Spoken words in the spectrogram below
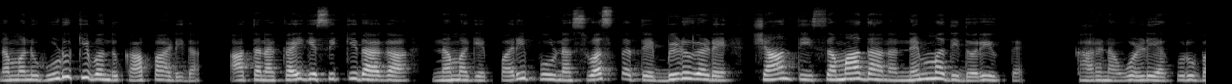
ನಮ್ಮನ್ನು ಹುಡುಕಿ ಬಂದು ಕಾಪಾಡಿದ. ಆತನ ಕೈಗೆ ಸಿಕ್ಕಿದಾಗ ನಮಗೆ ಪರಿಪೂರ್ಣ ಸ್ವಸ್ಥತೆ, ಬಿಡುಗಡೆ, ಶಾಂತಿ, ಸಮಾಧಾನ ನೆಮ್ಮದಿ ದೊರೆಯುತ್ತೆ. ಕಾರಣ ಒಳ್ಳೆಯ ಕುರುಬ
